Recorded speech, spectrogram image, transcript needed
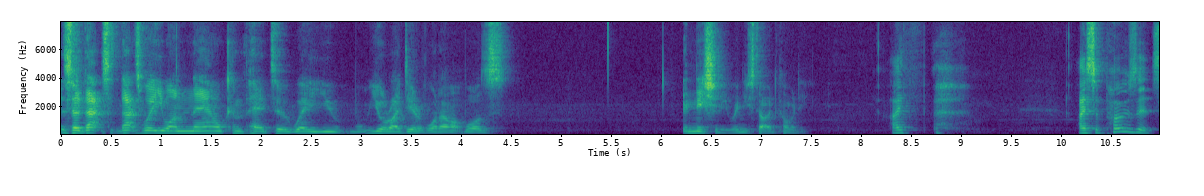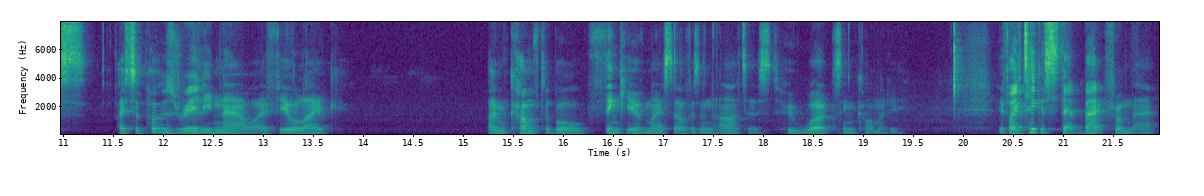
so that's that's where you are now compared to where you your idea of what art was initially when you started comedy. I, I suppose it's. I suppose really now I feel like I'm comfortable thinking of myself as an artist who works in comedy. If I take a step back from that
